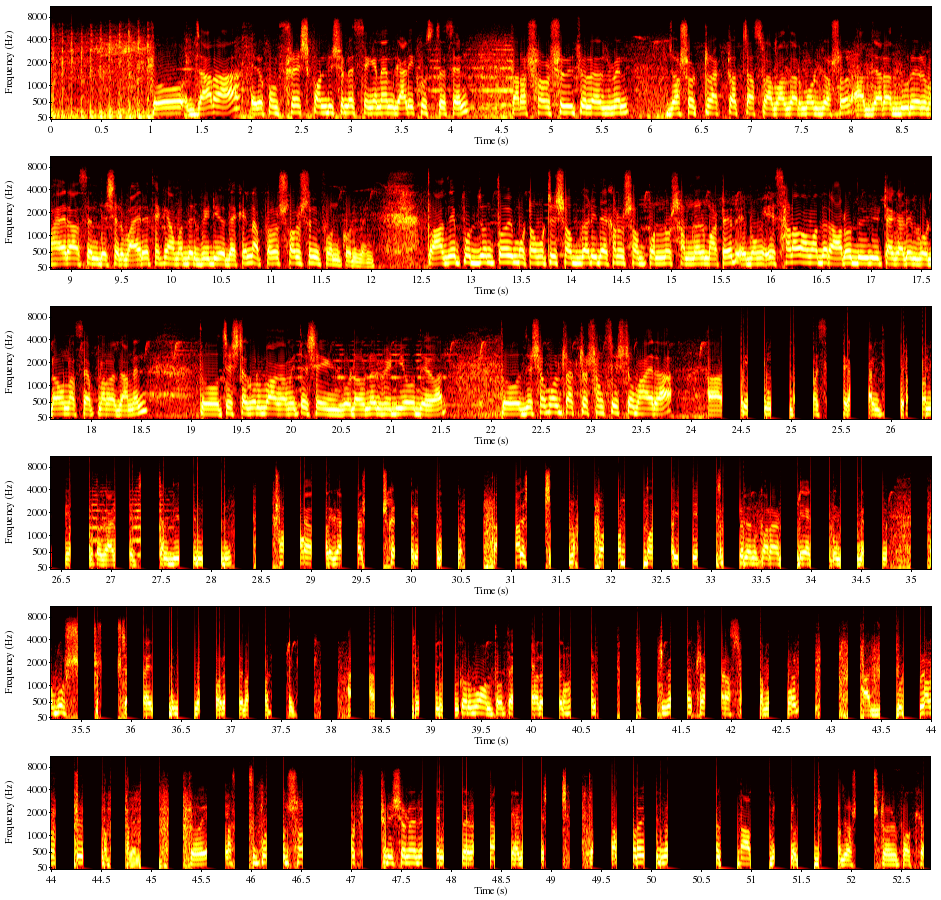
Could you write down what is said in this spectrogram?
তো যারা এরকম ফ্রেশ কন্ডিশনের সেকেন্ড হ্যান্ড গাড়ি খুঁজতেছেন, তারা সরাসরি চলে আসবেন যশোর ট্রাক্টর চাষরা বাজার মোড় যশোর। আর যারা দূরের ভাইরা আছেন, দেশের বাইরে থেকে আমাদের ভিডিও দেখেন, আপনারা সরাসরি ফোন করবেন। তো আজ এ পর্যন্তই, মোটামুটি সব গাড়ি দেখানো সম্পন্ন সামনের মাঠের এবং এছাড়াও আমাদের আরও দুই, দুইটা গাড়ির গোডাউন আছে আপনারা জানেন। তো চেষ্টা করব আগামীতে সেই গোডাউনের ভিডিও দেওয়ার। তো যে সকল ট্রাক্টর সংশ্লিষ্ট ভাইরা করব অন্তত তো পক্ষে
